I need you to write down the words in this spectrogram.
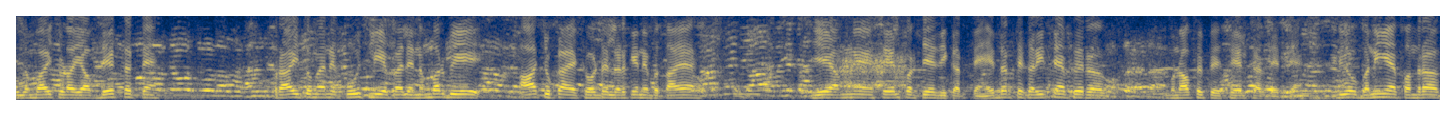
लंबाई चौड़ाई आप देख सकते हैं। प्राइस तो मैंने पूछ लिए, पहले नंबर भी आ चुका है, छोटे लड़के ने बताया है। ये हमने सेल परचेज ही करते हैं। इधर से खरीदते हैं, फिर मुनाफे पे सेल कर देते हैं। वीडियो बनी है, पंद्रह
